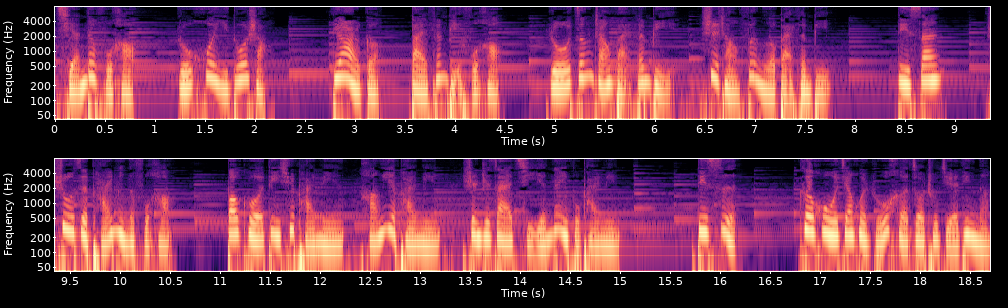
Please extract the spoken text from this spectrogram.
钱的符号，如获益多少；第二个，百分比符号，如增长百分比、市场份额百分比；第三，数字排名的符号，包括地区排名、行业排名，甚至在企业内部排名。第四，客户将会如何做出决定呢？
